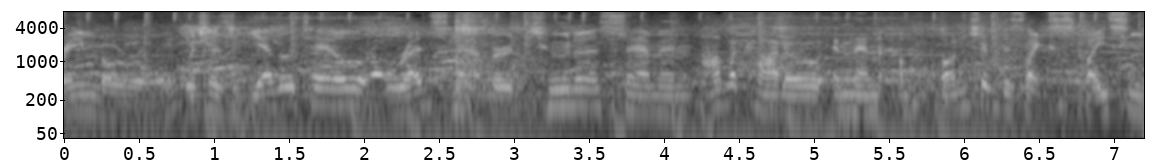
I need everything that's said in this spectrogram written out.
rainbow roll, which has yellowtail, red snapper, tuna, salmon, avocado, and then a bunch of this like spicy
